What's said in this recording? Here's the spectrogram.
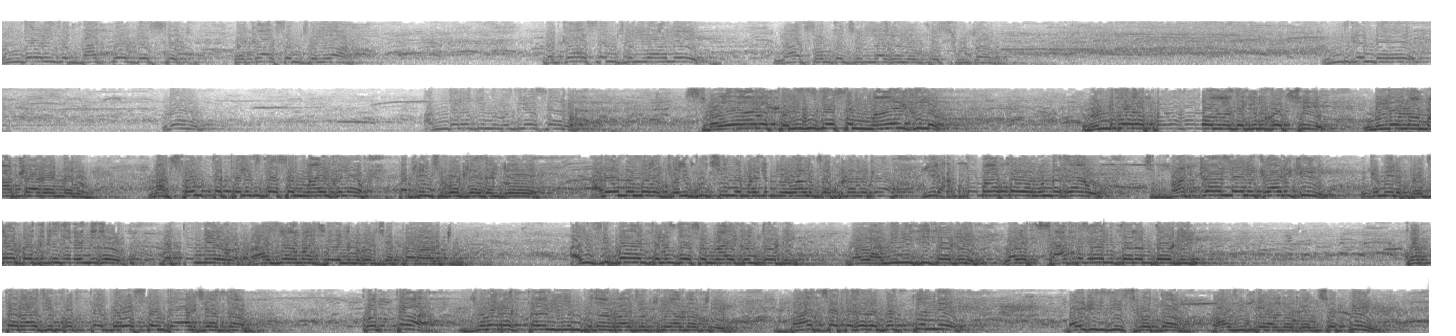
Ongole is backward district Prakasam జిల్లా ప్రకాశం జిల్లాని నా సొంత జిల్లాగా నేను తీసుకుంటాను. ఎందుకంటే ఇప్పుడు అందరూ దీన్ని వదిలేశారు. స్వయాన తెలుగుదేశం నాయకులు రెండు వేల పదహారులో నా దగ్గరికి వచ్చి మీరేనా మాట్లాడండి అని. మా సొంత తెలుగుదేశం నాయకులే పట్టించుకోవట్లేదంటే అరే మిమ్మల్ని గెలిపించింది మళ్ళీ మీ వాళ్ళు చెప్పడానికి? మీరు అంత మాత్రం ఉండగా మాట్లాడలేని కాడికి ఇంకా మీరు ప్రజాప్రతినిధులు ఎందుకు? మొత్తం మీరు రాజీనామా చేయండి అని కూడా చెప్పారు వాళ్ళకి. అలసిపోయిన తెలుగుదేశం నాయకులతోటి వాళ్ళ అవినీతితోటి వాళ్ళ చేతగానితనంతో కొత్త రాజు కొత్త వ్యవస్థను తయారు చేద్దాం. కొత్త యువ రక్తాన్ని నింపుదాం రాజకీయాల్లోకి. బాధ్యత గల వ్యక్తుల్ని బయటికి తీసుకొద్దాం రాజకీయాల్లోకి అని చెప్పి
